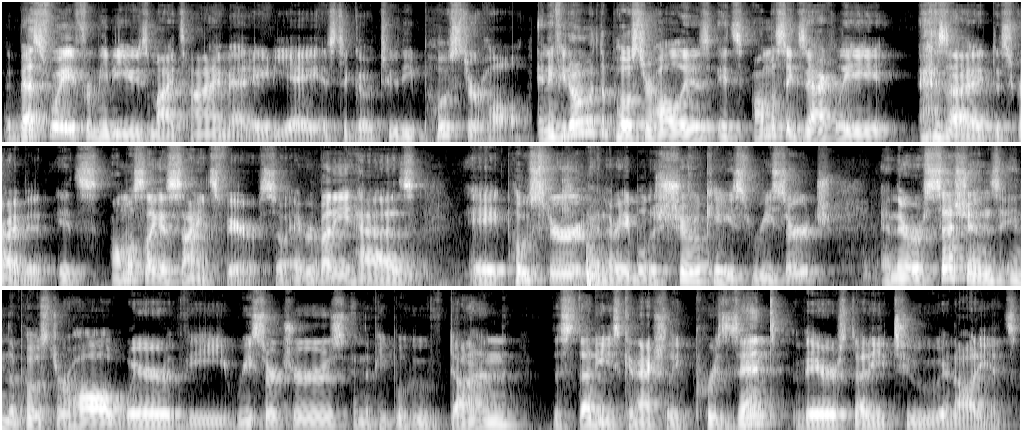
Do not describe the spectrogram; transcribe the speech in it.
the best way for me to use my time at ADA is to go to the poster hall. And if you don't know what the poster hall is, it's almost exactly as I describe it. It's almost like a science fair. So everybody has a poster and they're able to showcase research. And there are sessions in the poster hall where the researchers and the people who've done the studies can actually present their study to an audience.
